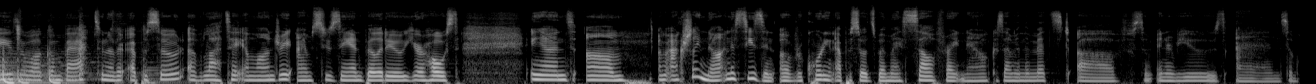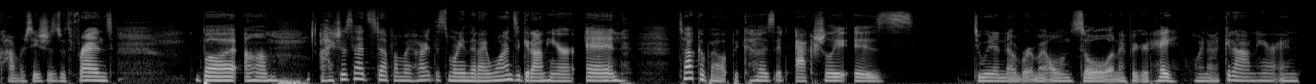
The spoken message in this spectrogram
Guys, welcome back to another episode of Latte and Laundry. I'm Suzanne Bilodeau, your host, and um, I'm actually not in a season of recording episodes by myself right now because I'm in the midst of some interviews and some conversations with friends. But um, I just had stuff on my heart this morning that I wanted to get on here and talk about because it actually is doing a number in my own soul. And I figured, hey, why not get on here and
